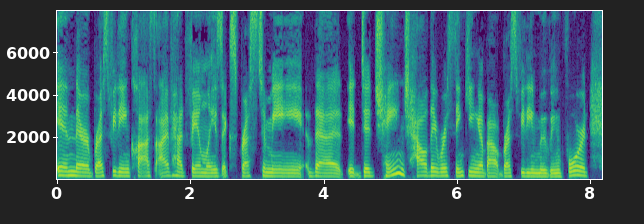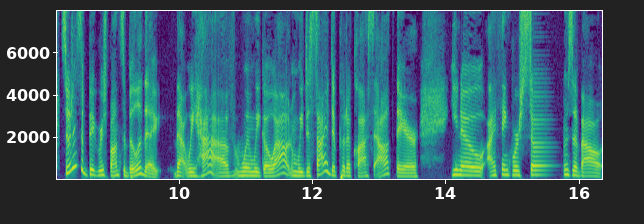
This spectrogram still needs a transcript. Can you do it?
in their breastfeeding class, I've had families express to me that it did change how they were thinking about breastfeeding moving forward. So it is a big responsibility that we have when we go out and we decide to put a class out there. You know, I think we're so about,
